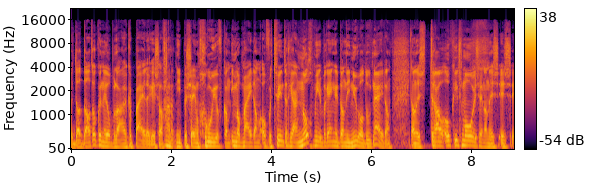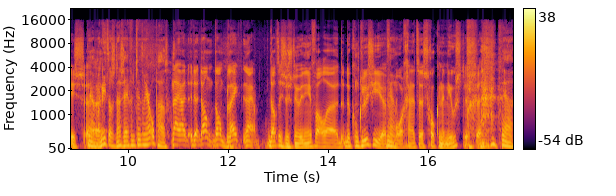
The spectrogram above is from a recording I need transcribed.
dat dat ook een heel belangrijke pijler is. Dan gaat het niet per se om groei. Of kan iemand mij dan over twintig jaar nog meer brengen dan die nu al doet? Nee, dan, dan is trouw ook iets moois. En dan is. is, is ja, maar niet als het na 27 jaar ophoudt. Nou ja, dan, dan blijkt. Nou ja, dat is dus nu in ieder geval de, de, conclusie van morgen. En het schokkende nieuws. Dus, ja.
